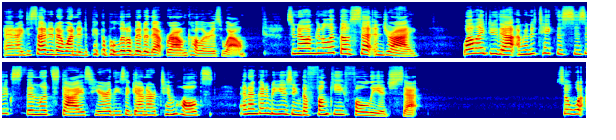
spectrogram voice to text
And I decided I wanted to pick up a little bit of that brown color as well. So now I'm going to let those set and dry. While I do that, I'm going to take the Sizzix Thinlits dies here. These again are Tim Holtz. And I'm going to be using the Funky Foliage set. So what,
